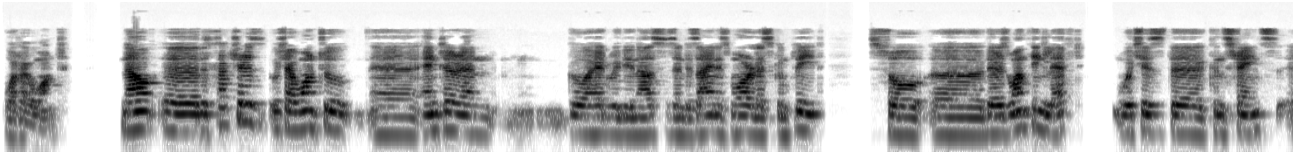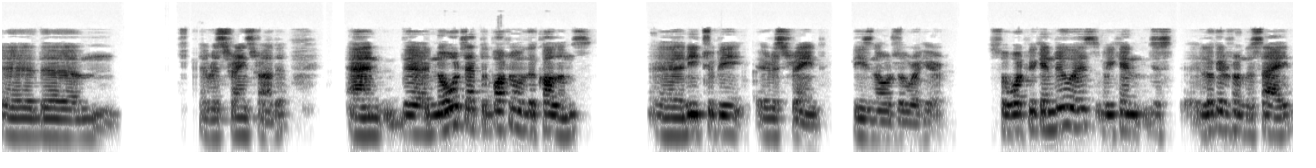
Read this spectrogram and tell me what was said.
what I want. Now, uh, the structures which I want to uh, enter and go ahead with the analysis and design is more or less complete. So uh, there's one thing left, which is the constraints, uh, the, um, the, restraints rather, and the nodes at the bottom of the columns uh, need to be restrained. These nodes over here. So what we can do is we can just look at it from the side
